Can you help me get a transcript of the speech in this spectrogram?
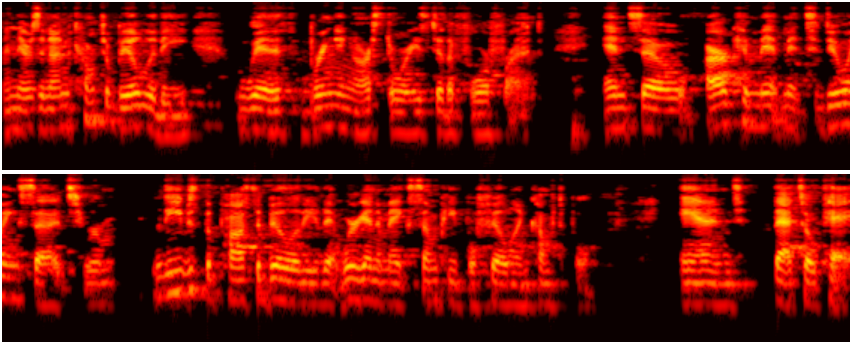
And there's an uncomfortability with bringing our stories to the forefront. And so our commitment to doing such leaves the possibility that we're going to make some people feel uncomfortable. And that's okay.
